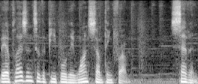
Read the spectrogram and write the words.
They are pleasant to the people they want something from. 7.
